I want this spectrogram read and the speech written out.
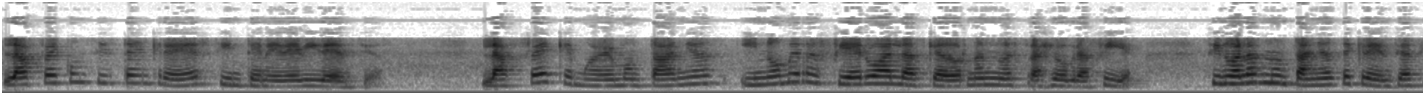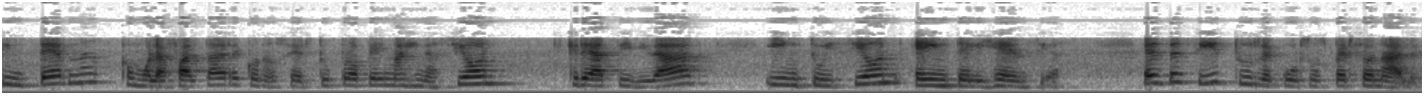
la fe consiste en creer sin tener evidencias. La fe que mueve montañas, y no me refiero a las que adornan nuestra geografía, sino a las montañas de creencias internas como la falta de reconocer tu propia imaginación, creatividad, intuición e inteligencias, es decir, tus recursos personales.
